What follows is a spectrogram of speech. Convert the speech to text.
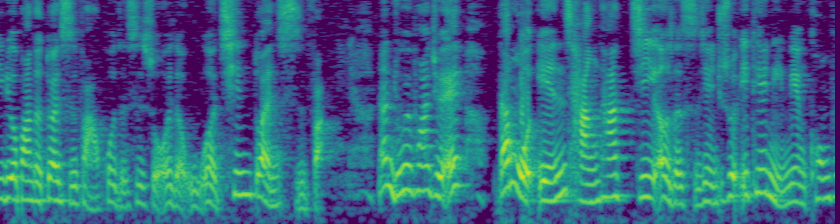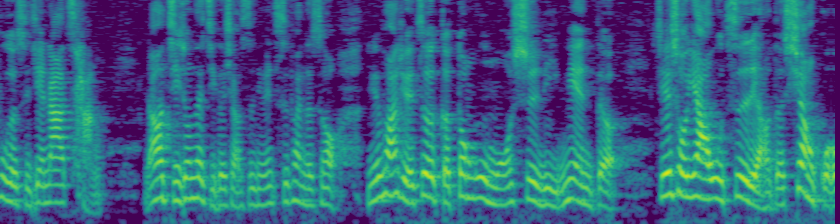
一六八的断食法，或者是所谓的五二轻断食法，那你就会发觉，哎，当我延长它饥饿的时间，就说一天里面空腹的时间拉长，然后集中在几个小时里面吃饭的时候，你会发觉这个动物模式里面的接受药物治疗的效果，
